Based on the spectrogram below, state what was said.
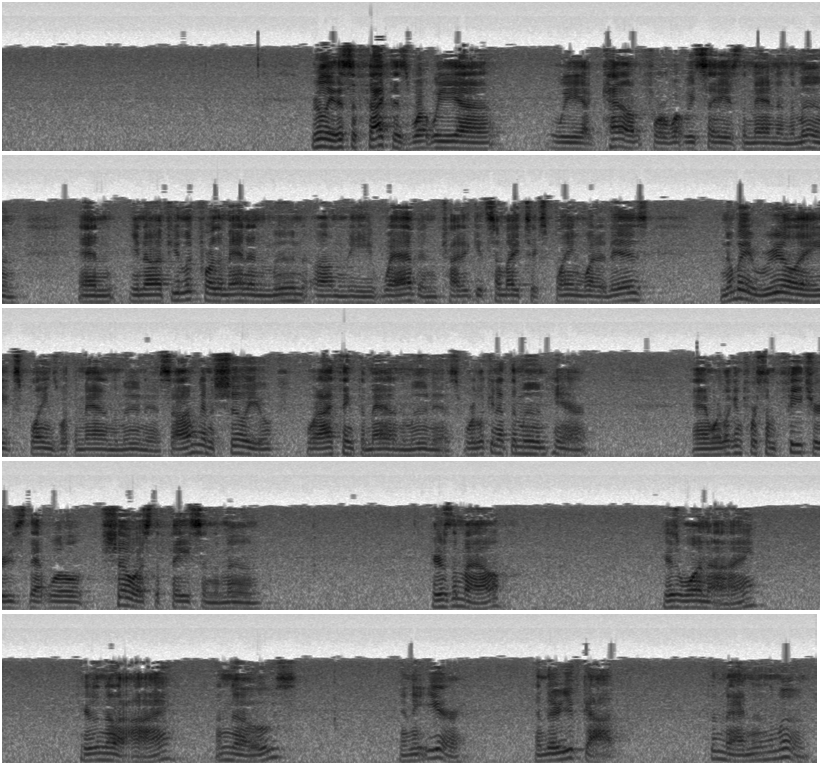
Really, this effect is what we uh, we account for what we say is the man and the moon. And you know, if you look for the man and the moon on the web and try to get somebody to explain what it is, nobody really explains what the man in the moon is. So I'm going to show you what I think the man in the moon is. We're looking at the moon here, and we're looking for some features that will show us the face in the moon. Here's the mouth. Here's one eye. Here's another eye, a nose, and an ear. And there you've got the man in the moon.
